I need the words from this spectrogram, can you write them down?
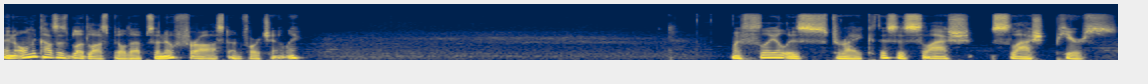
And only causes blood loss buildup, so no frost, unfortunately. My flail is strike. This is slash slash pierce.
